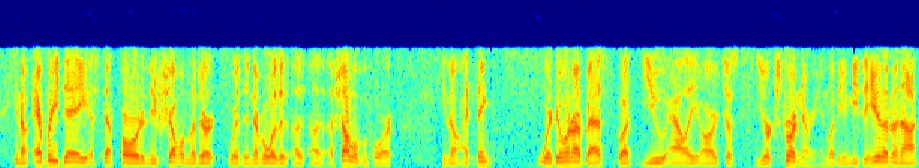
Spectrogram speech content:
you know, every day a step forward, a new shovel in the dirt where there never was a, a, a shovel before. You know, I think we're doing our best, but you, Alli, are just you're extraordinary, and whether you need to hear that or not,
